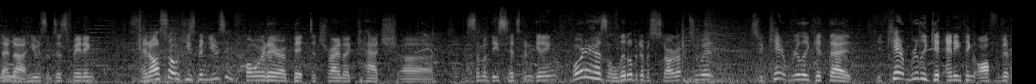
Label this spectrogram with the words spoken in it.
that uh, he was anticipating. And also, he's been using forward air a bit to try to catch uh, some of these hits been getting. Forward air has a little bit of a startup to it, so you can't really get that. You can't really get anything off of it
